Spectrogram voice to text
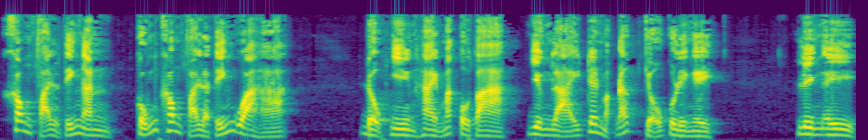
không phải là tiếng Anh, cũng không phải là tiếng Hoa Hạ. Đột nhiên hai mắt cô ta dừng lại trên mặt đất chỗ của Liên Y. Liên Y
